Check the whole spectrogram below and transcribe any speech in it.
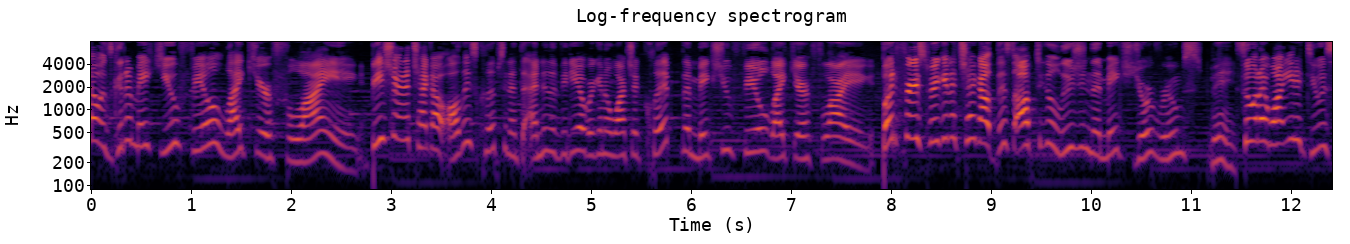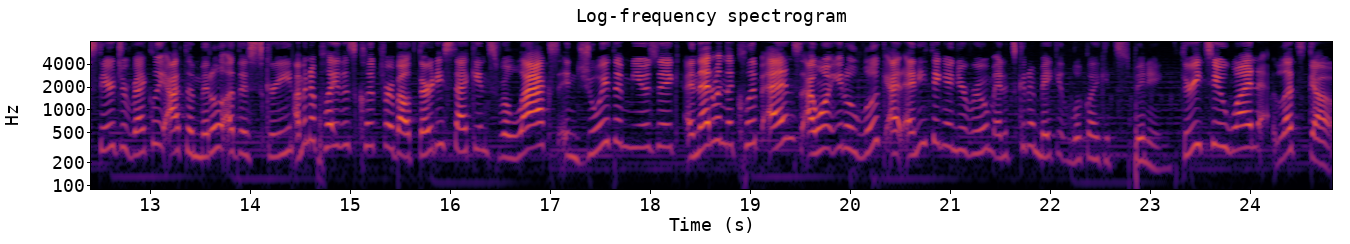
video is gonna make you feel like you're flying. Be sure to check out all these clips and at the end of the video, we're gonna watch a clip that makes you feel like you're flying. But first, we're gonna check out this optical illusion that makes your room spin. So what I want you to do is stare directly at the middle of the screen. I'm gonna play this clip for about 30 seconds, relax, enjoy the music, and then when the clip ends, I want you to look at anything in your room and it's gonna make it look like it's spinning. Three, two, one, let's go.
